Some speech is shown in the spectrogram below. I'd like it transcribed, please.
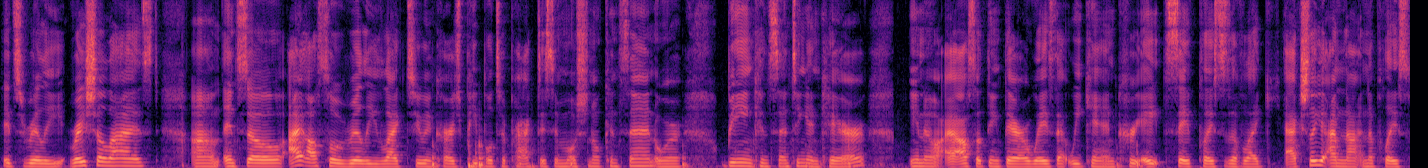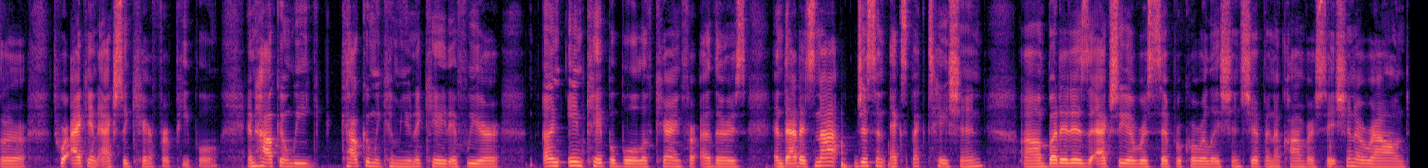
it's really racialized. Um, and so I also really like to encourage people to practice emotional consent or being consenting in care. You know, I also think there are ways that we can create safe places of like, actually, I'm not in a place where, where I can actually care for people. And how can we how can we communicate if we are un- incapable of caring for others and that it's not just an expectation uh, but it is actually a reciprocal relationship and a conversation around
